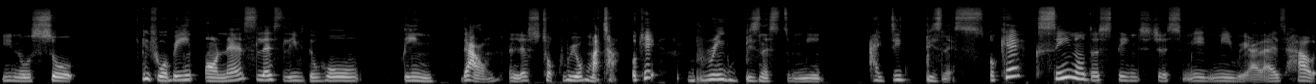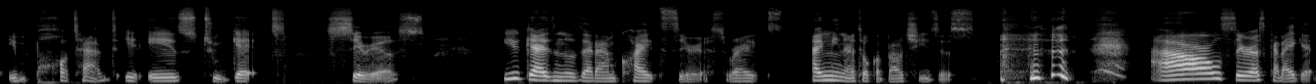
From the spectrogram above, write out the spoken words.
you know? So if we're being honest, let's leave the whole thing down and let's talk real matter. Okay. Bring business to me. I did business. Okay. Seeing all those things just made me realize how important it is to get serious. You guys know that I'm quite serious, right? I mean, I talk about Jesus. how serious can I get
